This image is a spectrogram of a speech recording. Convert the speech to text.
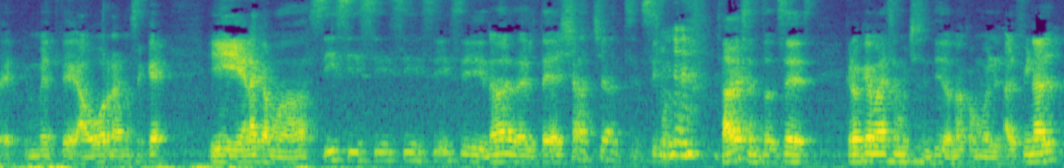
eh, mete, ahorra, no sé qué. Y era como, sí, sí, sí, sí, sí, sí, no, el, el shot, shot, sí, bueno. ¿sabes? Entonces, creo que me hace mucho sentido, ¿no? Como el- al final,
